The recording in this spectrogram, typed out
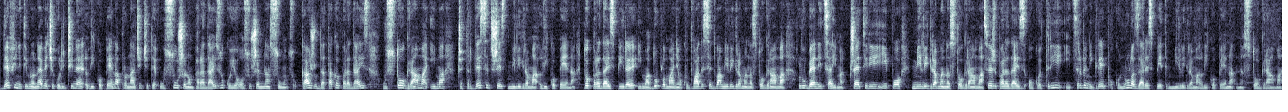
Definitivno najveće količine likopena pronaći ćete u sušenom paradajzu koji je osušen na suncu. Kažu da takav paradajz u 100 grama ima 46 mg likopena, dok paradajz pire ima duplo manje, oko 22 mg na 100 grama, lubenica ima 4,5 mg na 100 grama, sveži paradajz oko 3 i crveni grep oko 0,5 mg likopena na 100 grama.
